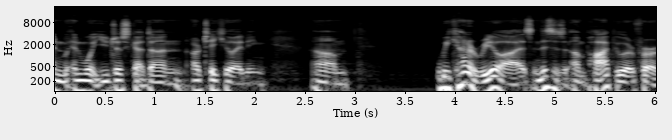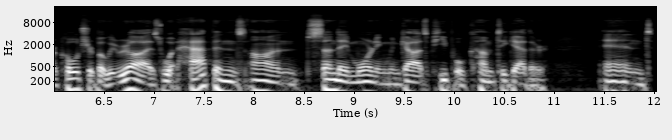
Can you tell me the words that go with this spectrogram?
and and what you just got done articulating. Um, we kind of realize, and this is unpopular for our culture, but we realized what happens on Sunday morning when God's people come together and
